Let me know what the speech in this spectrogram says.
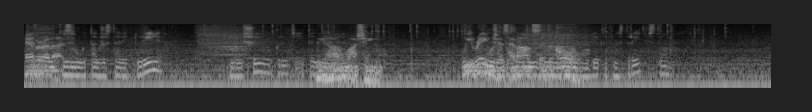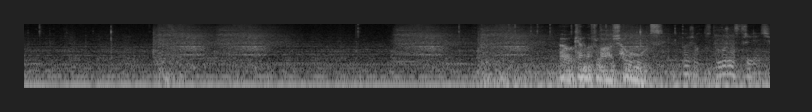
Соответственно, они могут также ставить турели, большие укрытия и так We are далее. watching. We Можно rangers have answered call. объектов на строительство. Our camouflage holds. Пожалуйста, можно стрелять.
